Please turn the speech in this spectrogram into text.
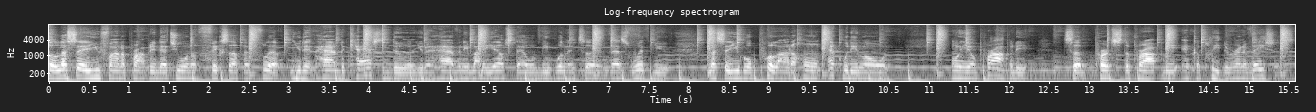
So let's say you find a property that you want to fix up and flip. You didn't have the cash to do it. You didn't have anybody else that would be willing to invest with you. Let's say you go pull out a home equity loan on your property to purchase the property and complete the renovations.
